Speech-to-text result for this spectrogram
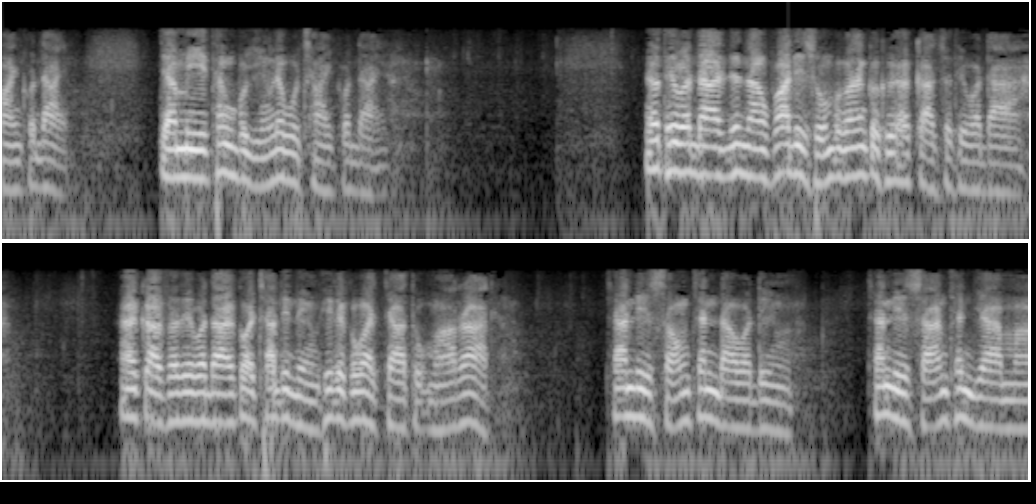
มานก็ได้ จะมีทั้งผู้หญิงและผู้ชายก็ได้แล้วเทวดาและนางฟ้าที่สูงกว่านั้นก็คืออากาศเทวดา อากาศเทวดาก็ชั้นที่หนึ่งที่เรียกว่าจาตุมหาราช ชั้นที่สองชั้นดาวดึงชั้นที่สามชั้นยามา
